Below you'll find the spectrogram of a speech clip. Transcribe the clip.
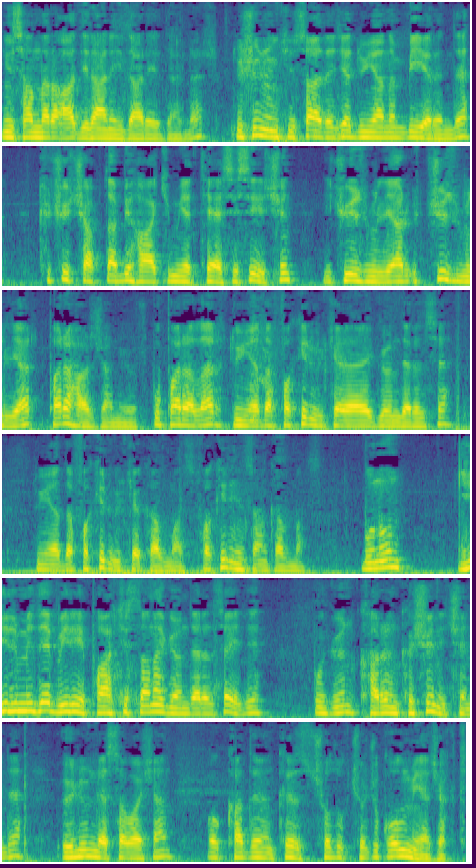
İnsanları adilane idare ederler. Düşünün ki sadece dünyanın bir yerinde küçük çapta bir hakimiyet tesisi için 200 milyar, 300 milyar para harcanıyor. Bu paralar dünyada fakir ülkelere gönderilse dünyada fakir ülke kalmaz, fakir insan kalmaz. Bunun 20'de biri Pakistan'a gönderilseydi bugün karın kışın içinde ölümle savaşan o kadın, kız, çoluk, çocuk olmayacaktı.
